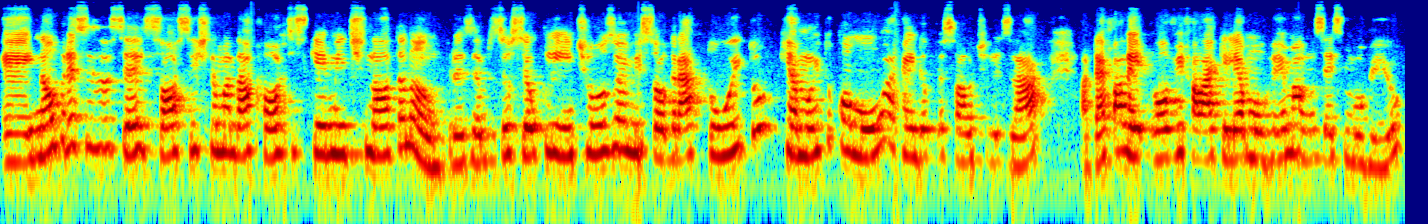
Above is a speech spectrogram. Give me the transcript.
é, não precisa ser só o sistema da Fortes que emite nota, não. Por exemplo, se o seu cliente usa um emissor gratuito, que é muito comum ainda o pessoal utilizar, até falei, ouvi falar que ele ia morrer, mas não sei se morreu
